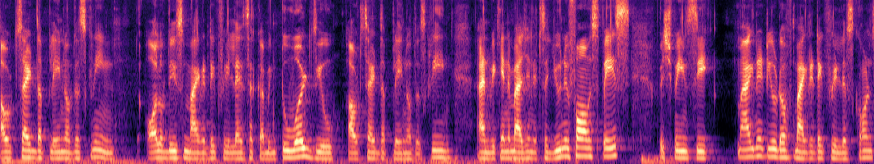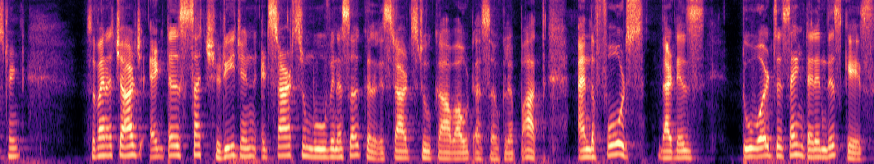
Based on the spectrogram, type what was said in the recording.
outside the plane of the screen all of these magnetic field lines are coming towards you outside the plane of the screen. And we can imagine it's a uniform space which means the magnitude of magnetic field is constant. So when a charge enters such region it starts to move in a circle. It starts to carve out a circular path. And the force that is towards the center in this case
